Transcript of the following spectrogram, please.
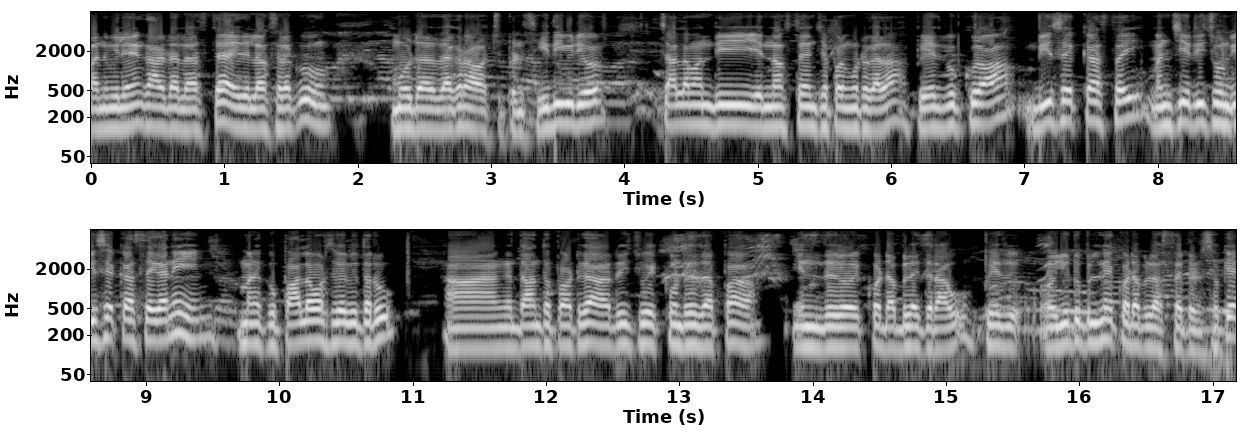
వన్ మిలియన్ ఆరు వస్తే ఐదు లక్షలకు మూడు డాలర్ దగ్గర రావచ్చు ఫ్రెండ్స్ ఇది వీడియో చాలా మంది ఎన్ని వస్తాయని చెప్పనుకుంటారు కదా. ఫేస్బుక్ వ్యూస్ ఎక్కేస్తాయి మంచి రీచ్ వ్యూస్ ఎక్కేస్తాయి కానీ మనకు ఫాలోవర్స్ పెరుగుతారు. దాంతోపాటుగా దాంతో పాటుగా రీచ్ ఎక్కువ ఉంటుంది తప్ప ఇందులో ఎక్కువ డబ్బులు అయితే రావు. పేజ్ యూట్యూబ్లోనే ఎక్కువ డబ్బులు వస్తాయి ఫ్రెండ్స్ ఓకే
